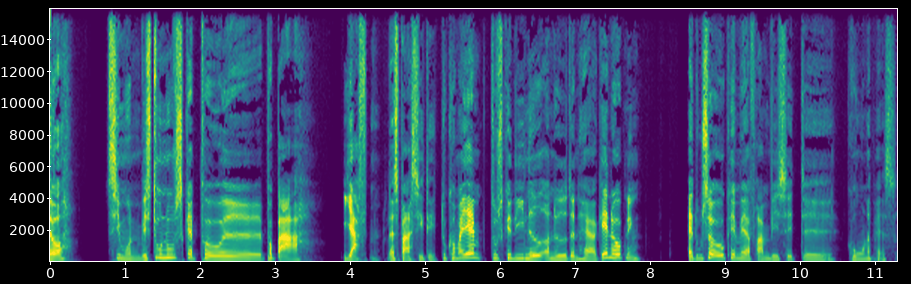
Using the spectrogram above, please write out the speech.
Nå, Simon, hvis du nu skal på, øh, på bar i aften, lad os bare sige det. Du kommer hjem, du skal lige ned og nyde den her genåbning. Er du så okay med at fremvise et øh, coronapas?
